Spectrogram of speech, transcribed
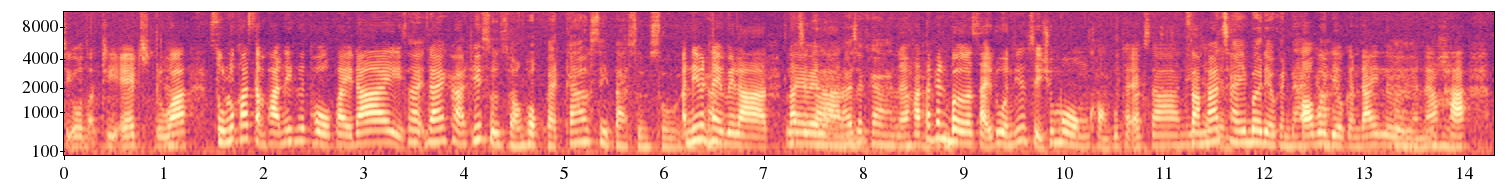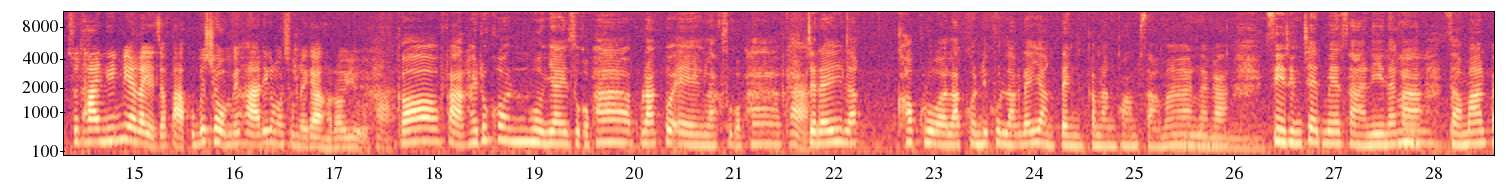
.co.th หรือว่าศูนย์ลูกค้าสัมพันธ์นี่คือโทรไปได้ใช่ได้ค่ะที่ 026894800 อันนี้ในเวลาราชในเวกาลารราชการนะคะค่ะถ้าเป็นเบอร์สายด่วน 24 ชั่วโมงของกรุงไทยแอคซ่านี่สามารถจะเป็นใช้เบอร์เดียวกันได้อ๋อเบอร์ค่ะเดียวกันได้เลยค่ะนะคะ สุดท้ายนี้มีอะไรอยากจะฝากคุณผู้ชมไหมคะ ที่กำลังชมรายการของเราอยู่ค่ะ ก็ฝากให้ทุกคนห่วงใยสุขภาพรักตัวเองรักสุขภาพค่ะจะได้รัก ครอบครัวรักคนที่คุณรักได้อย่างเต็มกำลังความสามารถนะคะ 4-7 เมษายนนี้นะคะอืมสามารถไป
